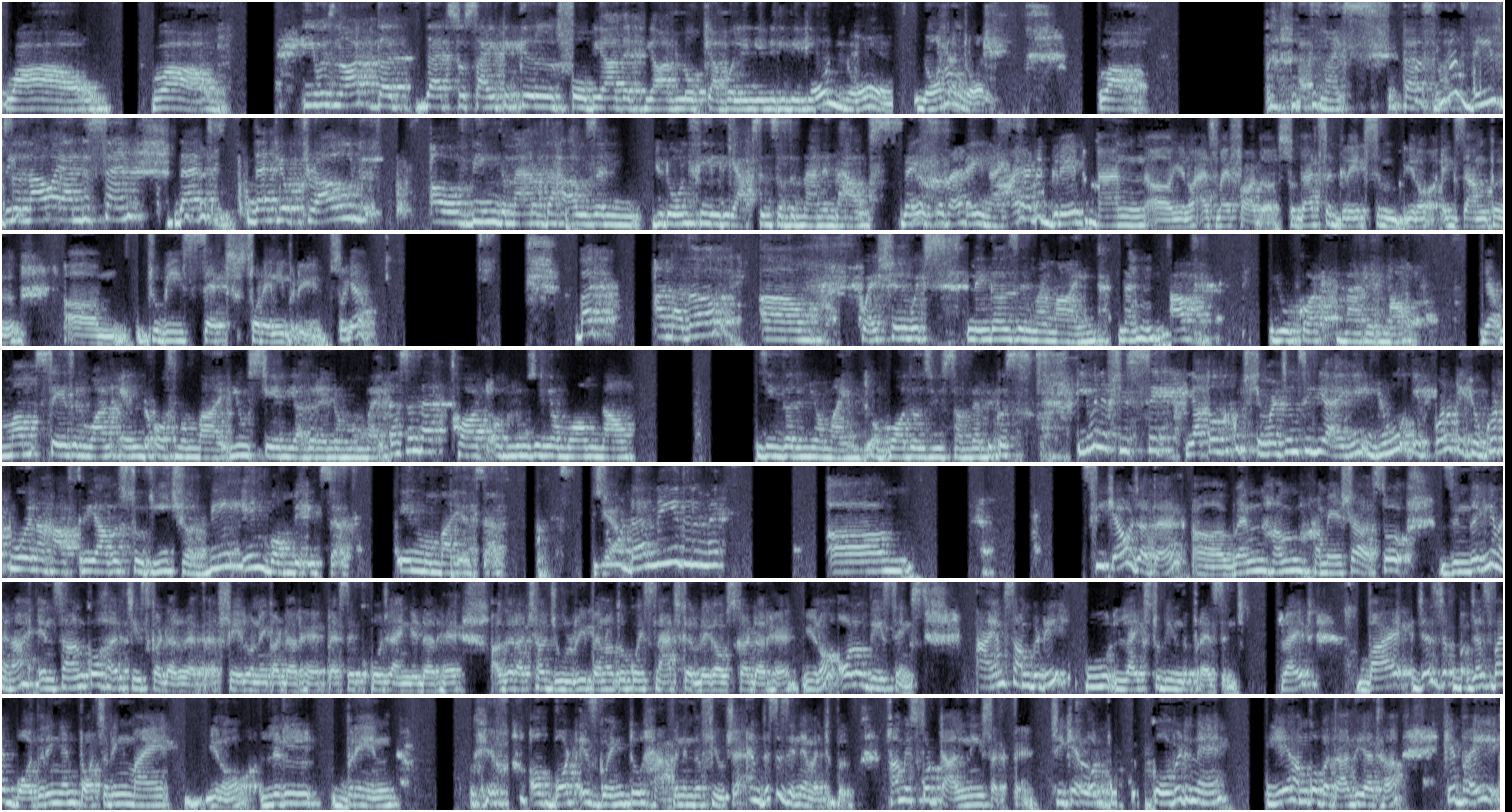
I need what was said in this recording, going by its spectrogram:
Wow. Wow. He was not that that societal phobia that we are log kya bolenge meri beti. Oh no, not at all. Wow. That's nice. That's nice. these- so now I understand that that you're proud of being the man of the house and you don't feel the absence of the man in the house. Very, I, very nice. I had a great man, uh, you know, as my father. So that's a great, you know, example um, to be set for anybody. So yeah. But another um, question which lingers in my mind that after you got married now, Yeah. mom stays in one end of Mumbai, you stay in the other end of Mumbai. Doesn't that thought of losing your mom now linger in your mind or bothers you somewhere? Because even if she's sick, या तो अगर कुछ emergency भी आएगी, you it going to take you good two and a half, three hours to reach her. Being in Bombay itself, in Mumbai itself. So Yeah. डर नहीं है दिल में? um, सी क्या हो जाता है? व्हेन हम हमेशा सो so, ज़िंदगी में ना इंसान को हर चीज़ का डर रहता है। फेल होने का डर है पैसे खो जाएँगे डर है। अगर अच्छा ज्वेलरी पहनो तो कोई स्नैच कर लेगा उसका डर है। You know all of these things I am somebody who likes to be in the present right? By just just by bothering and torturing my you know little brain of what is going to happen in the future. And this is inevitable. हम इसको टाल नहीं सकते। ठीक है? और Covid ने ये हमको बता दिया था कि भाई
